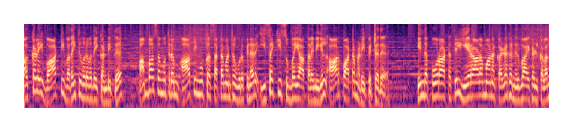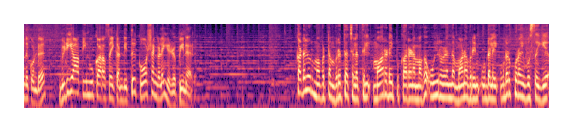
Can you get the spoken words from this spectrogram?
மக்களை வாட்டி வதைத்து வருவதை கண்டித்து அம்பாசமுத்திரம் அதிமுக சட்டமன்ற உறுப்பினர் இசக்கி சுப்பையா தலைமையில் ஆர்ப்பாட்டம் நடைபெற்றது. இந்த போராட்டத்தில் ஏராளமான கழக நிர்வாகிகள் கலந்து கொண்டு விடியா திமுக அரசை கண்டித்து கோஷங்களை எழுப்பினர். கடலூர் மாவட்டம் விருத்தாச்சலத்தில் மாரடைப்பு காரணமாக உயிரிழந்த மாணவரின் உடலை உடற்குறைவு செய்ய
